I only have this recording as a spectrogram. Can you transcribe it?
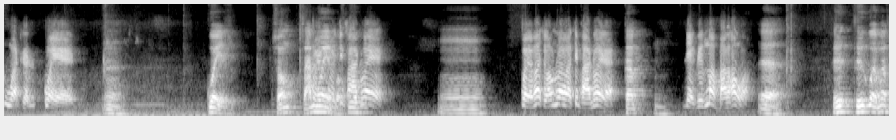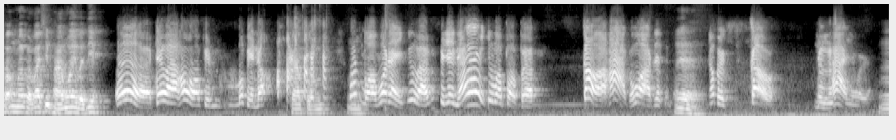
อ้วนกันกล้วยอืมกล้วยสองสามหน่วยบอกสิบปูห้าด้วยอืมกล้วยมาสองด้วยมาสิบห้าด้วยน่ะครับอืมเด็กดึงมาบังเขาอะ เออ ถือถือกล้วยมาสองหน่วยแปลว่าสิบหาหน่วยแบบนี้เออ แต่ว่าเขาเอาเป็นบ่เป็นเนาะครับผมมันบอกว่าได้คือว่ามันเป็นยังไงคือว่าบอกแบบเก้าห้าก็ว่าเนี่ยเออแล้วไปเก้าหนึ่งห้าอย่างเงี้ยอื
